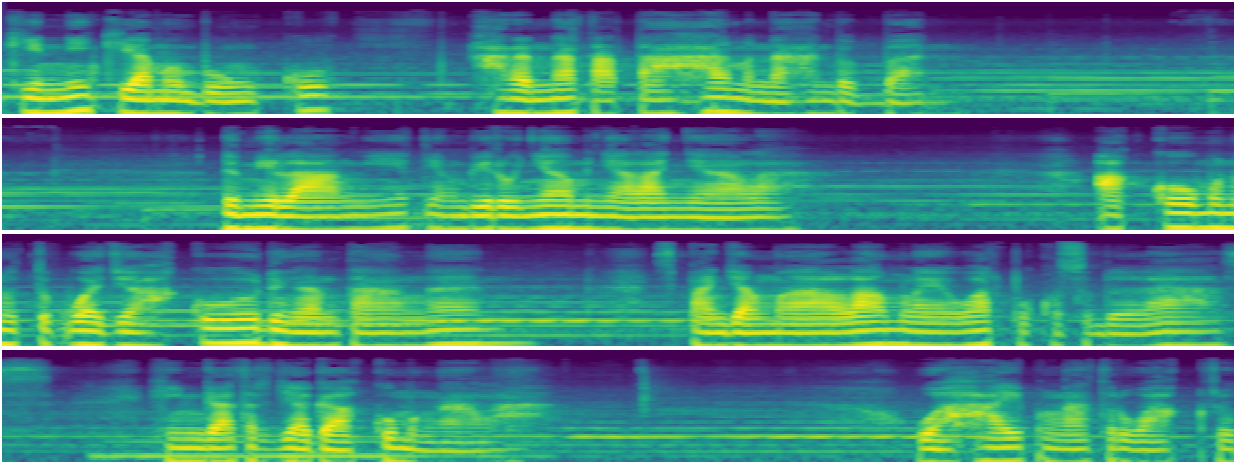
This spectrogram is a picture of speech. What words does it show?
kini kian membungkuk karena tak tahan menahan beban. Demi langit yang birunya menyala-nyala, aku menutup wajahku dengan tangan sepanjang malam lewat pukul sebelas hingga terjagaku mengalah. Wahai pengatur waktu,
